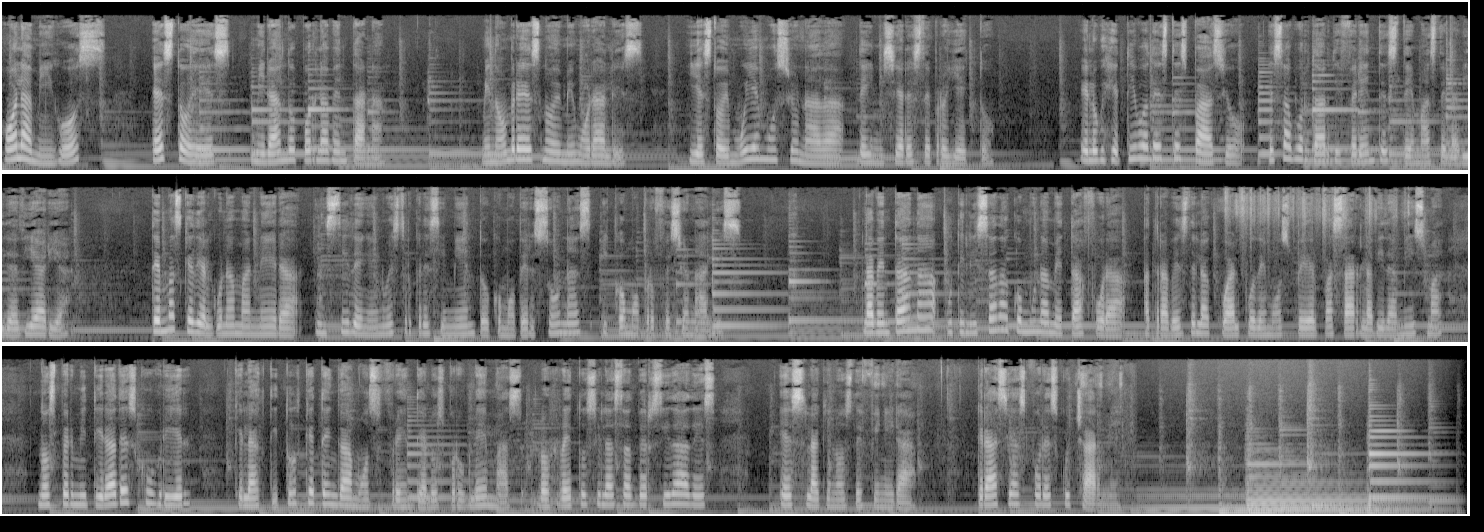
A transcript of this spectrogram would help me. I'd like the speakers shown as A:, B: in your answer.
A: Hola amigos, esto es Mirando por la Ventana. Mi nombre es Noemi Morales y estoy muy emocionada de iniciar este proyecto. El objetivo de este espacio es abordar diferentes temas de la vida diaria, temas que de alguna manera inciden en nuestro crecimiento como personas y como profesionales. La ventana, utilizada como una metáfora a través de la cual podemos ver pasar la vida misma, nos permitirá descubrir que la actitud que tengamos frente a los problemas, los retos y las adversidades es la que nos definirá. Gracias por escucharme.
